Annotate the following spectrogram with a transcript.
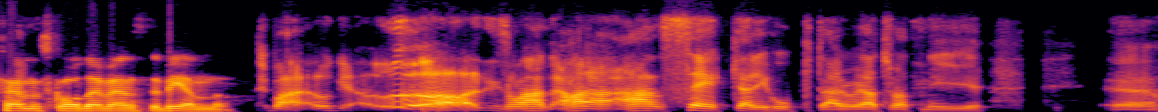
fem skada i vänster ben då. Bara, uh, liksom, han, han, han säkrar ihop där och jag tror att ni eh,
